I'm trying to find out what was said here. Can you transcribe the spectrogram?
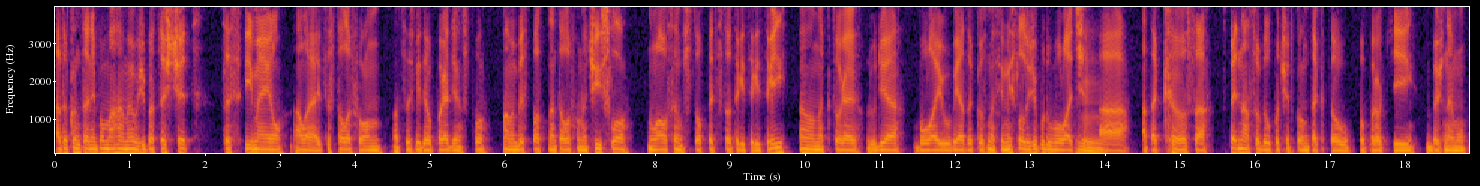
a dokonca nepomáhame už iba cez chat, cez e-mail, ale aj cez telefón a cez videoporadenstvo. Máme bezplatné telefónne číslo 0800 500 333, na ktoré ľudia volajú viac, ako sme si mysleli, že budú volať hmm. a, a tak sa späťnásobil počet kontaktov oproti bežnému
